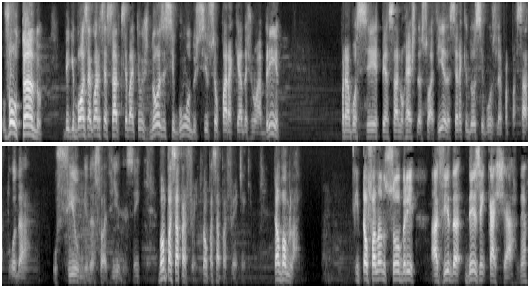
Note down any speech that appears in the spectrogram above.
voltando, Big Boss, agora você sabe que você vai ter uns 12 segundos se o seu paraquedas não abrir para você pensar no resto da sua vida. Será que 12 segundos dá para passar toda o filme da sua vida, assim? Vamos passar para frente, vamos passar para frente aqui. Então vamos lá. Então falando sobre a vida desencaixar, né?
